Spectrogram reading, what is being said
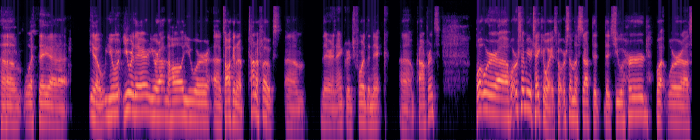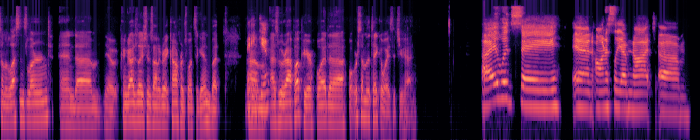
um, what they uh, you know you were you were there you were out in the hall you were uh, talking to a ton of folks um, there in anchorage for the NIC um, conference what were uh, what were some of your takeaways what were some of the stuff that that you heard what were uh, some of the lessons learned and um, you know congratulations on a great conference once again but Thank um, you. as we wrap up here what uh, what were some of the takeaways that you had I would say, and honestly, I'm not um,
